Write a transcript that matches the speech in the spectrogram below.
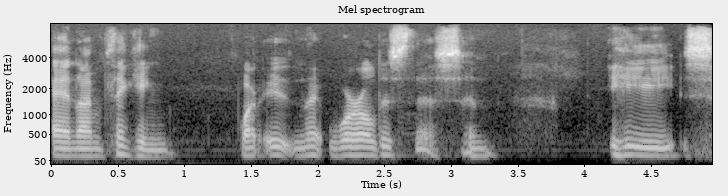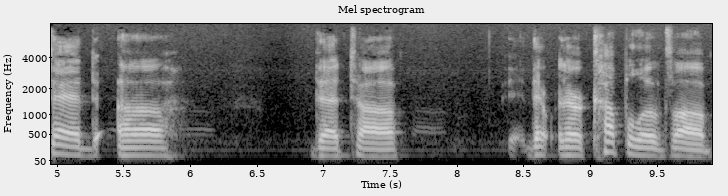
And I'm thinking, what in the world is this? And he said uh, that uh, there, there, are a couple of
